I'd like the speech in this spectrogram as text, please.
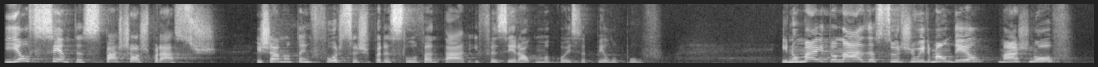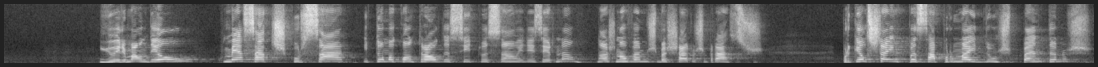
E ele senta-se, baixa os braços e já não tem forças para se levantar e fazer alguma coisa pelo povo. E no meio do nada surge o irmão dele, mais novo, e o irmão dele começa a discursar e toma controle da situação e dizer: Não, nós não vamos baixar os braços. Porque eles têm que passar por meio de uns pântanos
